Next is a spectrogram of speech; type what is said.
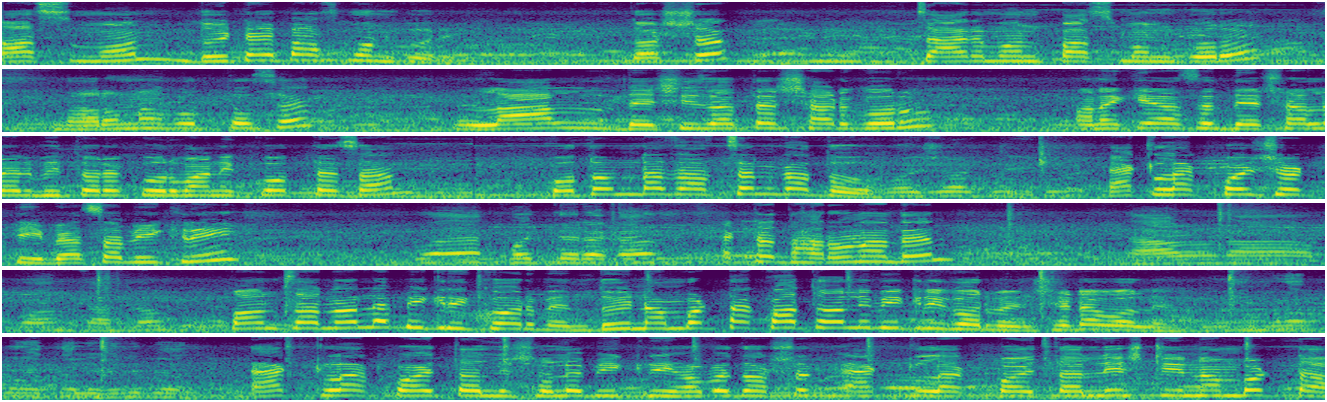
পাঁচ মন দুইটাই পাঁচ মন করে। দর্শক চার মন পাঁচ মন করে। ধারণা করতেছে লাল দেশি জাতের ষাড় গরু। অনেকে আছে দেশালের ভিতরে কুরবানি করতে চান। প্রথমটা যাচ্ছেন কত? এক লাখ পঁয়ষট্টি বেচা বিক্রি? একটা ধারণা দেন। পঞ্চান্ন। হলে বিক্রি করবেন। দুই নম্বরটা কত হলে বিক্রি করবেন সেটা বলেন। এক লাখ পঁয়তাল্লিশ হলে বিক্রি হবে দর্শক এক লাখ পঁয়তাল্লিশ। টি নম্বরটা?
